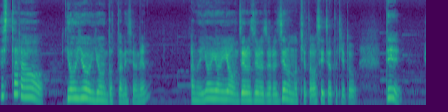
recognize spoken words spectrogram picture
そしたら444だったんですよね。あの444000の桁忘れちゃったけど。でえ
